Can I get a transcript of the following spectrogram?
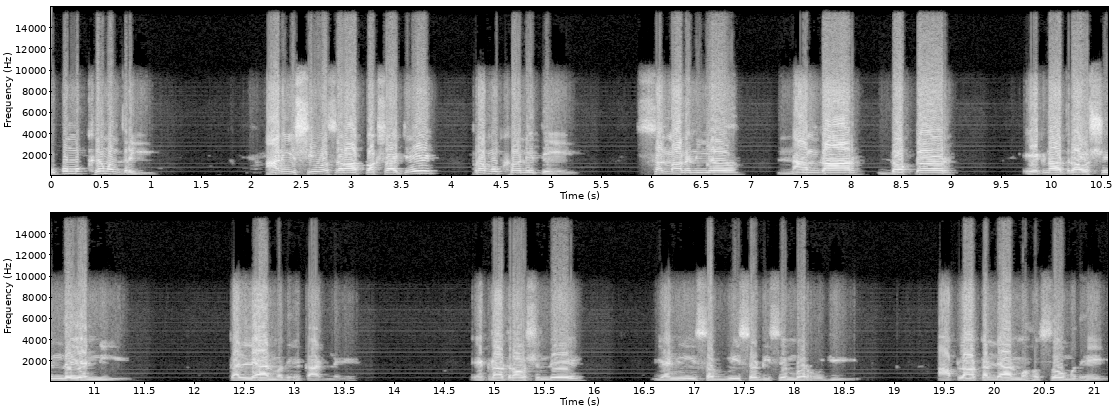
उपमुख्यमंत्री आणि शिवसेना पक्षाचे प्रमुख नेते सन्माननीय नामदार डॉक्टर एकनाथराव शिंदे यांनी कल्याणमध्ये काढले. एकनाथराव शिंदे यांनी सव्वीस डिसेंबर रोजी आपला कल्याण महोत्सवमध्ये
